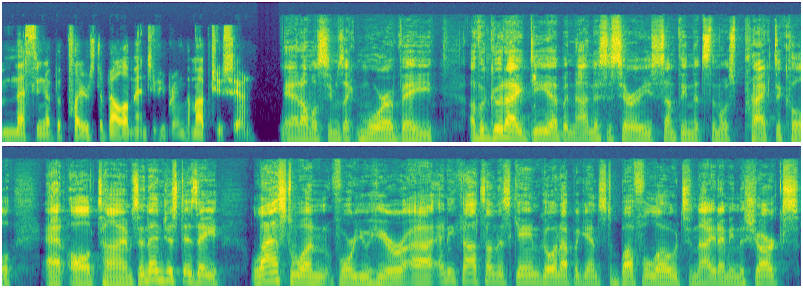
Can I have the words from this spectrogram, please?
messing up a player's development if you bring them up too soon? Yeah it almost seems like more of a of a good idea but not necessarily something that's the most practical at all times. And then just as a last one for you here uh, any thoughts on this game going up against buffalo tonight i mean the sharks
